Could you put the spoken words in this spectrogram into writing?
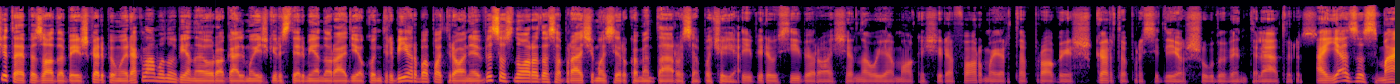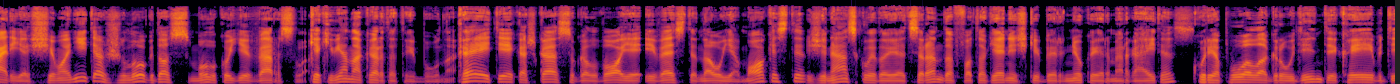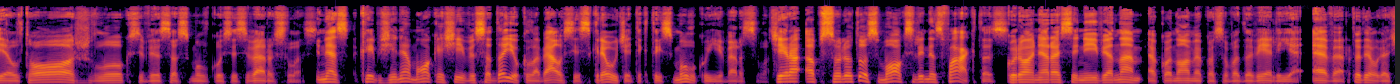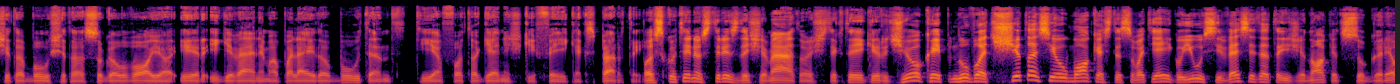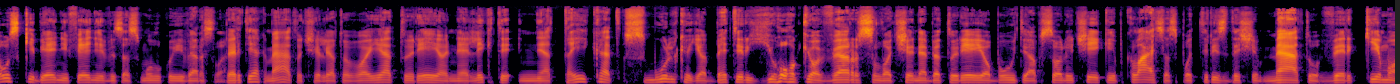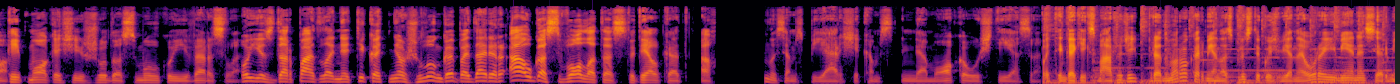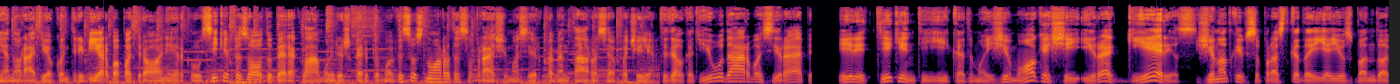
Šitą epizodą bei iškarpimų reklamų nuo 1 euro galima išgirsti Armėno radio kontribį arba patronė. Visos nuorodos aprašymuose ir komentaruose apačioje. Tai vyriausybė ruošia naują mokesčių reformą ir ta proga iš karto prasidėjo šūdų ventiliatorius. Ajezus Marija Šimonytė žlugdo smulkųjį verslą. Kiekvieną kartą tai būna. Kai tie kažkas sugalvoja įvesti naują mokestį, žiniasklaidoje atsiranda fotogeniški berniukai ir mergaitės, kurie puola graudinti, kaip dėl to žlugs visas smulkus smulkusis verslas. Nes, kaip žinia, mokesčiai visada juk labiausiai skriaudžia tik tai smulkų į verslą. Čia yra absoliutus mokslinis faktas, kurio nerasi nei vienam ekonomikos vadovėlyje ever. Todėl, kad šitą bulšitą sugalvojo ir į gyvenimą paleido būtent tie fotogeniški fake ekspertai. Paskutinius 30 metų aš tik tai girdžiu, kaip, nu, va šitas jau mokestis, va jeigu jūs įvesite, tai žinokit, sugriaus kibenį fenį visą smulkų į verslą. Per tiek metų čia Lietuvoje turėjo nelikti ne tai, kad smulkiojo, bet ir jokio verslo čia nebeturėjo būti absoliučiai kaip klasės po 30 metų verkimo, kaip mokesčiai žudo smulkų į verslą. O jis dar padla ne tik, kad nežlunga, bet dar ir auga svolatas, todėl kad, ah, Nusiems piaršikams nemoka už tiesą. Patinka kiksmažodžiai? Prenumeruok Armėnas Plus tik už 1 eurą į mėnesį Armėno radio kontribį arba patronį ir klausyk epizodų be reklamų ir iškarpimo visus nuorodas aprašymuose ir komentaruose apačioje. Todėl, kad jų darbas yra apie ir įtikinti jį, kad maži mokesčiai yra gėris. Žinot, kaip suprast, kada jie jūs bando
